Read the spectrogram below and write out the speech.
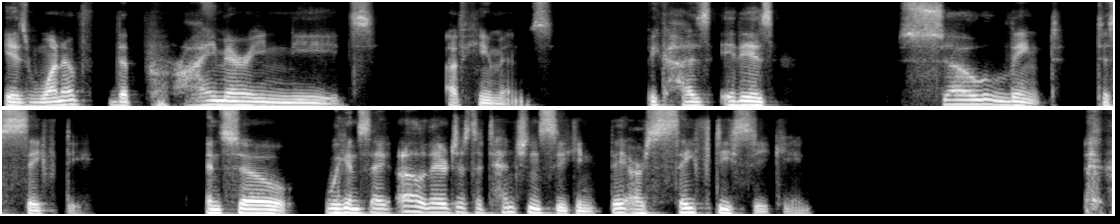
is one of the primary needs of humans because it is so linked to safety. And so we can say, oh, they're just attention seeking. They are safety seeking.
